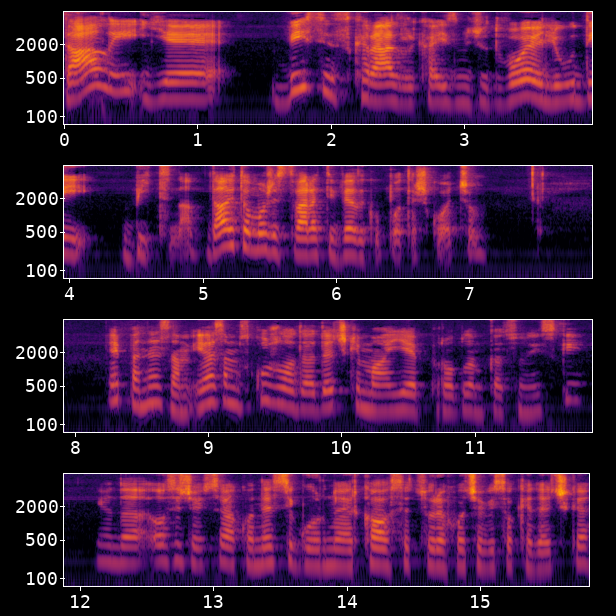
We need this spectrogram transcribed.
Da li je visinska razlika između dvoje ljudi bitna? Da li to može stvarati veliku poteškoću? E pa ne znam, ja sam skužila da dečkima je problem kad su niski i onda osjećaju se jako nesigurno jer kao sve cure hoće visoke dečke.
